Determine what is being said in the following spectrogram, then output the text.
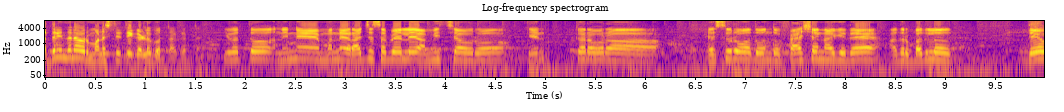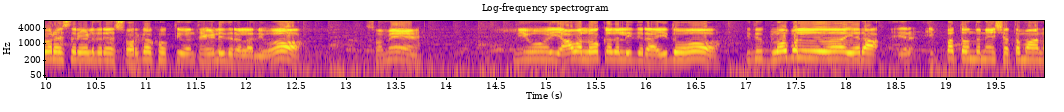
ಅದರಿಂದನೇ ಅವ್ರ ಮನಸ್ಥಿತಿಗಳು ಗೊತ್ತಾಗುತ್ತೆ. ಇವತ್ತು ನಿನ್ನೆ ಮೊನ್ನೆ ರಾಜ್ಯಸಭೆಯಲ್ಲಿ ಅಮಿತ್ ಶಾ ಅವರು ಏನು ಅವರ ಹೆಸರು ಅದೊಂದು ಫ್ಯಾಷನ್ ಆಗಿದೆ. ಅದ್ರ ಬದಲು ದೇವರ ಹೆಸರು ಹೇಳಿದ್ರೆ ಸ್ವರ್ಗಕ್ಕೆ ಹೋಗ್ತೀವಿ ಅಂತ ಹೇಳಿದಿರಲ್ಲ ನೀವು? ಸ್ವಾಮಿ, ನೀವು ಯಾವ ಲೋಕದಲ್ಲಿದ್ದೀರಾ? ಇದು ಇದು ಗ್ಲೋಬಲ್ ಎರ- ಇಪ್ಪತ್ತೊಂದನೇ ಶತಮಾನ.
